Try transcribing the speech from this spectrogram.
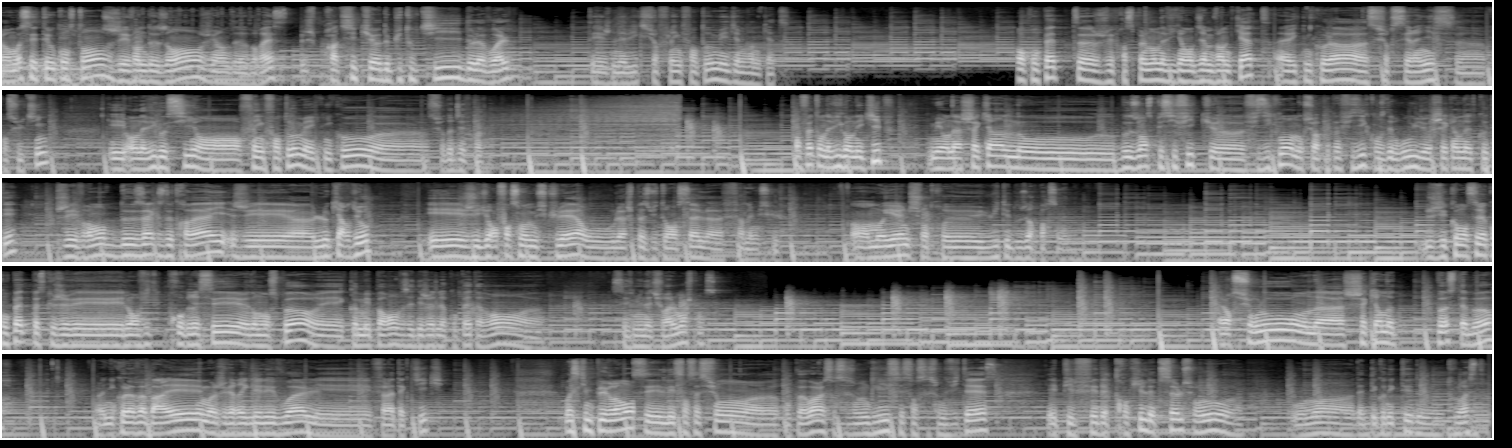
Alors moi c'est Théo Constance, j'ai 22 ans, je viens de Brest. Je pratique euh, depuis tout petit de la voile et je navigue sur Flying Phantom et Diam 24. En compète, euh, je vais principalement naviguer en Diam 24 avec Nicolas sur Serenis euh, Consulting. Et on navigue aussi en Flying Phantom avec Nico sur d'autres épreuves. En fait, on navigue en équipe, mais on a chacun nos besoins spécifiques euh, physiquement. Donc sur la prépa physique, on se débrouille chacun de notre côté. J'ai vraiment deux axes de travail. J'ai euh, le cardio et j'ai du renforcement musculaire où là je passe du temps en salle à faire de la muscu. En moyenne, je suis entre 8 et 12 heures par semaine. J'ai commencé la compète parce que j'avais l'envie de progresser dans mon sport et comme mes parents faisaient déjà de la compète avant, euh, c'est venu naturellement je pense. Alors sur l'eau, on a chacun notre poste à bord. Euh, Nicolas va barrer, moi je vais régler les voiles et faire la tactique. Moi ce qui me plaît vraiment c'est les sensations euh, qu'on peut avoir, les sensations de glisse, les sensations de vitesse, et puis le fait d'être tranquille, d'être seul sur l'eau, euh, ou au moins d'être déconnecté de tout le reste.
